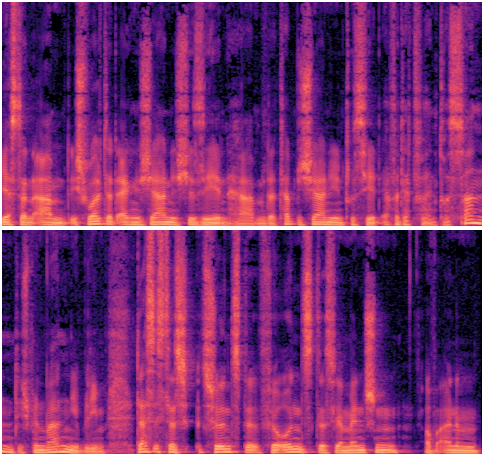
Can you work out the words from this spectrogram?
Gestern Abend, ich wollte das eigentlich ja nicht gesehen haben. Das hat mich ja nicht interessiert. Aber das war interessant. Ich bin dran geblieben. Das ist das Schönste für uns, dass wir Menschen auf einem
